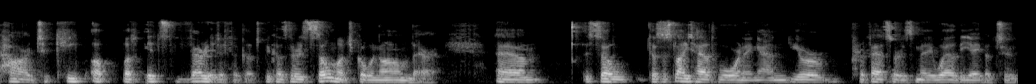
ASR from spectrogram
hard to keep up, but it's very difficult because there is so much going on there. Um, so there's a slight health warning and your professors may well be able to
